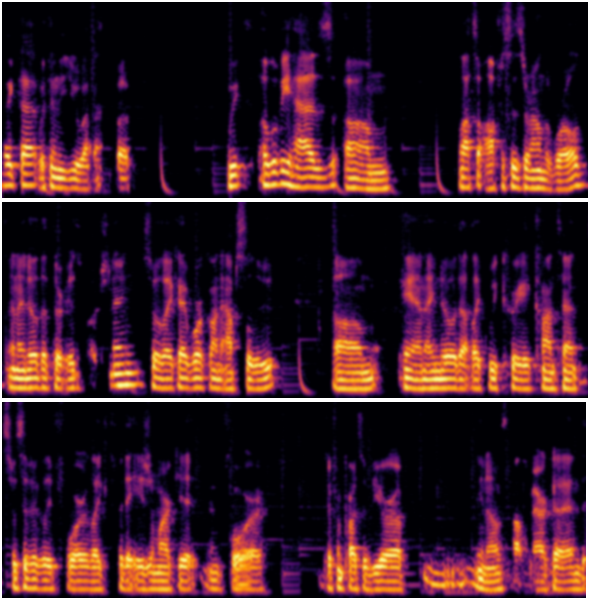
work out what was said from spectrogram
like that within the U.S., but we Ogilvy has um, lots of offices around the world, and I know that there is versioning. So, like, I work on Absolut, um, and I know that like we create content specifically for like for the Asia market and for different parts of Europe, you know, South America, and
